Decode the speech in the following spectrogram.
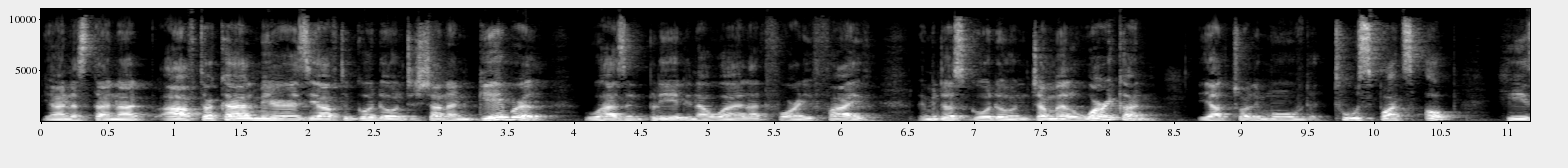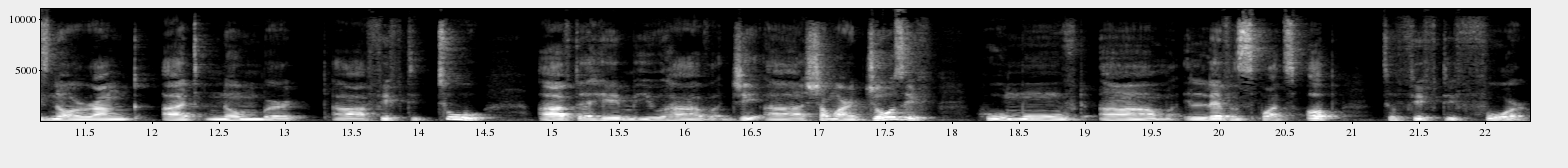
You understand that after Kyle Mayers, you have to go down to Shannon Gabriel, who hasn't played in a while at 45. Let me just go down. Jomel Warrican, he actually moved two spots up. He's now ranked at number uh, 52. After him, you have J uh, Shamar Joseph, who moved um, 11 spots up to 54.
